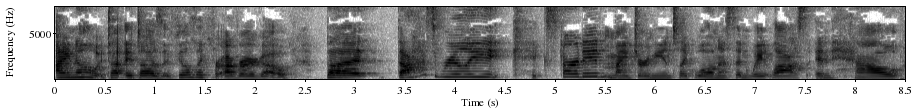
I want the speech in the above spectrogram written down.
I know it. Do- it does. It feels like forever ago, but that has really kickstarted my journey into like wellness and weight loss and how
